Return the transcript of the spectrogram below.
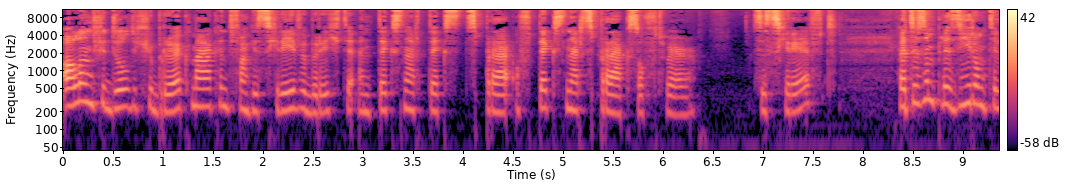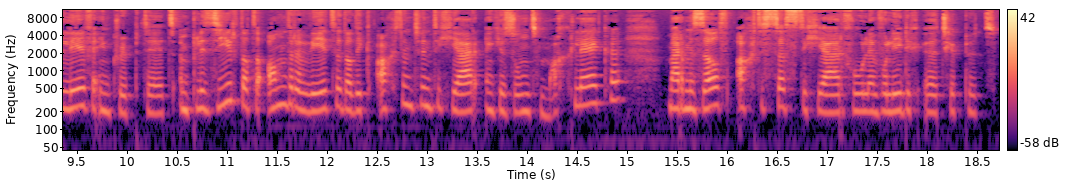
allen geduldig gebruik makend van geschreven berichten en tekst naar tekst of tekst naar spraaksoftware. Ze schrijft: Het is een plezier om te leven in cryptijd, een plezier dat de anderen weten dat ik 28 jaar en gezond mag lijken, maar mezelf 68 jaar voel en volledig uitgeput.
